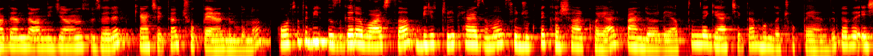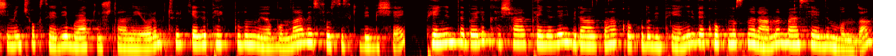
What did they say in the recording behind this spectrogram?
ifademde anlayacağınız üzere gerçekten çok beğendim bunu. Ortada bir ızgara varsa bir Türk her zaman sucuk ve kaşar koyar. Ben de öyle yaptım ve gerçekten bunu da çok beğendim. Ve eşimin çok sevdiği bratwurst'tan yiyorum. Türkiye'de pek bulunmuyor bunlar ve sosis gibi bir şey. Peynir de böyle kaşar peynir değil biraz daha kokulu bir peynir ve kokmasına rağmen ben sevdim bunu da.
